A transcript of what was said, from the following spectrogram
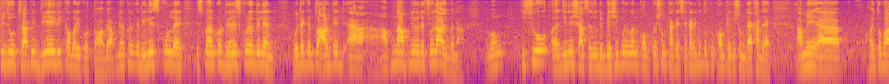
ফিজিওথেরাপি দিয়েই রিকভারি করতে হবে। আপনি ওখানে রিলিজ করলে স্মাইল কোড রিলিজ করে দিলেন, ওইটা কিন্তু আলটি আপনা আপনি ওইটা চলে আসবে না। এবং কিছু জিনিস আছে, যদি বেশি পরিমাণ কম্প্রেশন থাকে, সেখানে কিন্তু কমপ্লিকেশন দেখা দেয়। আমি হয়তোবা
